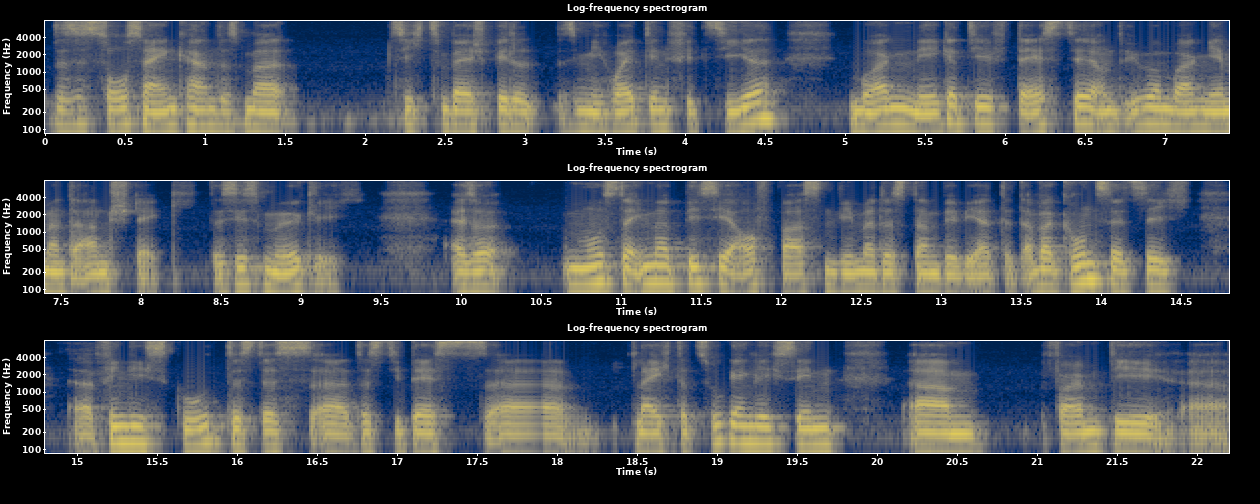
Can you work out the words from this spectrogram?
dass es so sein kann, dass man sich zum Beispiel, dass ich mich heute infiziere, morgen negativ teste und übermorgen jemand ansteckt. Das ist möglich. Also man muss da immer ein bisschen aufpassen, wie man das dann bewertet. Aber grundsätzlich äh, finde ich es gut, dass, das, äh, dass die Tests äh, leichter zugänglich sind. Ähm, vor allem die, äh,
